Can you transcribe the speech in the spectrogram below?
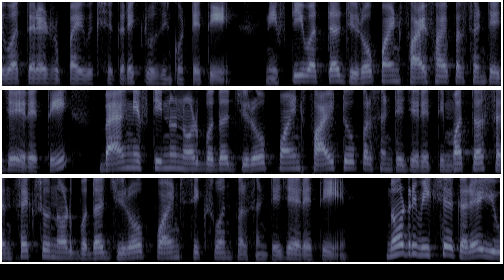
ಐವತ್ತೆರಡು ರೂಪಾಯಿ ವೀಕ್ಷಕರೇ ಕ್ಲೋಸಿಂಗ್ ಕೊಟ್ಟೈತಿ. ನಿಫ್ಟಿ ಇವತ್ತು ಜೀರೋ ಪಾಯಿಂಟ್ ಫೈವ್ ಫೈವ್ ಪರ್ಸೆಂಟೇಜೇ ಇರೈತಿ ಬ್ಯಾಂಕ್ ನಿಫ್ಟಿನೂ ನೋಡ್ಬೋದು zero point five two percentage ಇರೈತಿ ಮತ್ತು ಸೆನ್ಸೆಕ್ಸು ನೋಡ್ಬೋದು ಜೀರೋ ಪಾಯಿಂಟ್ ಸಿಕ್ಸ್ ಒನ್ ಪರ್ಸೆಂಟೇಜೇ ಇರೈತಿ ನೋಡ್ರಿ ವೀಕ್ಷಕರೇ ಯು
